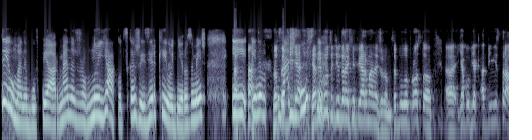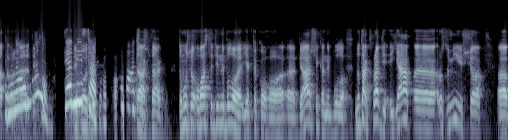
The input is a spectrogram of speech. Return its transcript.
Ти у мене був піар-менеджером. Ну як, от скажи, зірки одні, розумієш? І, і не Ну тоді я, я не був тоді, до речі, піар-менеджером. Це було просто е, я був як адміністратор. Ти мене е, типу, обманув? Ти адміністратор. О, бачиш. Так, так. Тому що у вас тоді не було як такого е, піарщика, не було. Ну так, справді я е, розумію, що е,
